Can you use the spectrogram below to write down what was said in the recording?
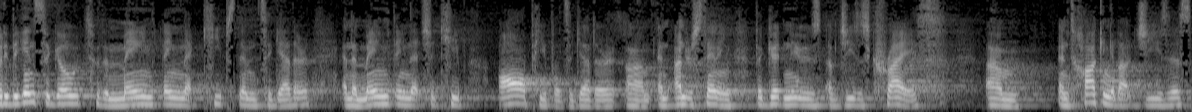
But he begins to go to the main thing that keeps them together and the main thing that should keep all people together um, and understanding the good news of Jesus Christ um, and talking about Jesus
